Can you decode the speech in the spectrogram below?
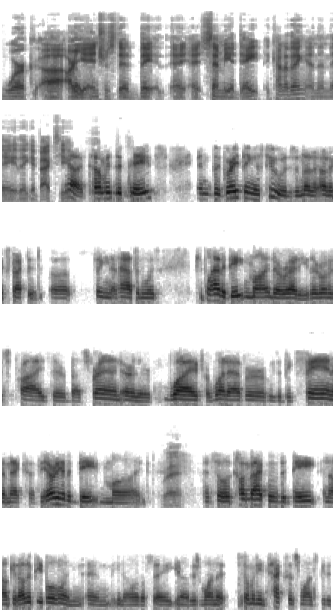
work. Uh, are you interested? They uh, uh, send me a date, kind of thing, and then they they get back to you. Yeah, tell me the dates. And the great thing is too is another unexpected uh, thing that happened was people had a date in mind already. They're going to surprise their best friend or their wife or whatever who's a big fan and that kind of thing. They already have a date in mind. Right. And so they'll come back with a date, and I'll get other people, and and you know it'll say, you know, there's one that somebody in Texas wants me to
